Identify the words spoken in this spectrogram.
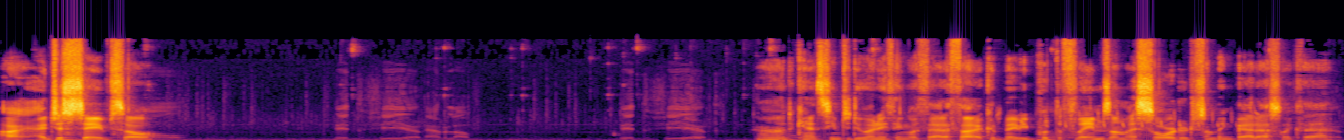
Alright, I just saved, so uh, I can't seem to do anything with that. I thought I could maybe put the flames on my sword or something badass like that.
